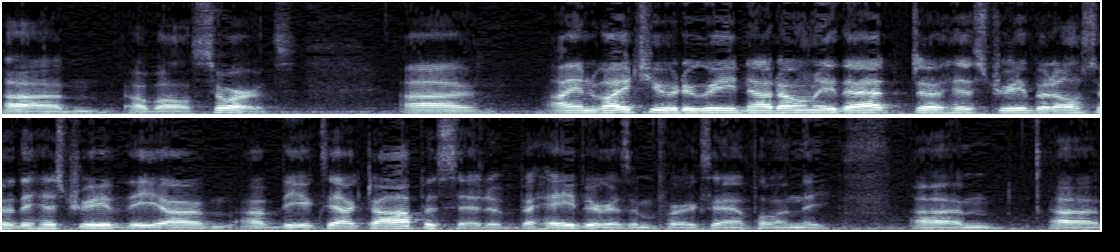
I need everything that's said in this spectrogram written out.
um, of all sorts. Uh, I invite you to read not only that uh, history, but also the history of the, um, of the exact opposite, of behaviorism, for example, in the um, uh,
